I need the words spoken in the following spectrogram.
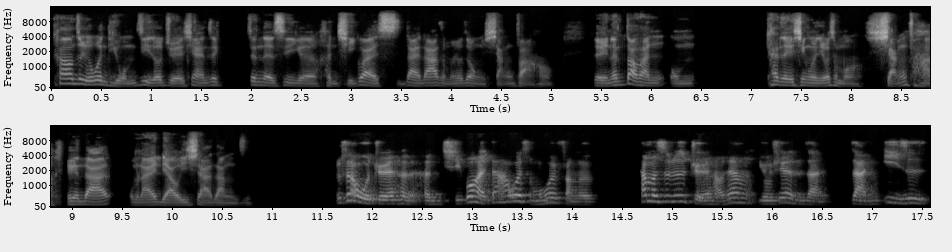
看到这个问题，我们自己都觉得现在这真的是一个很奇怪的时代，大家怎么有这种想法哈？对，那道凡我们。看这个新闻有什么想法？可以跟大家我们来聊一下这样子。不是啊，我觉得很很奇怪，大家为什么会反而他们是不是觉得好像有些人染染疫是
